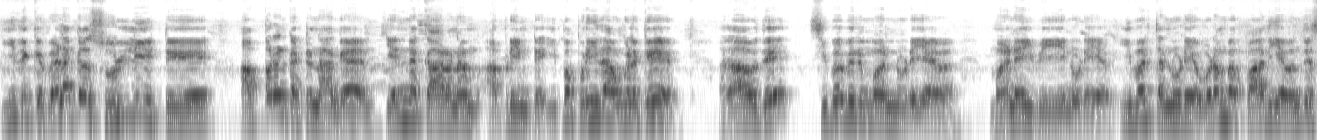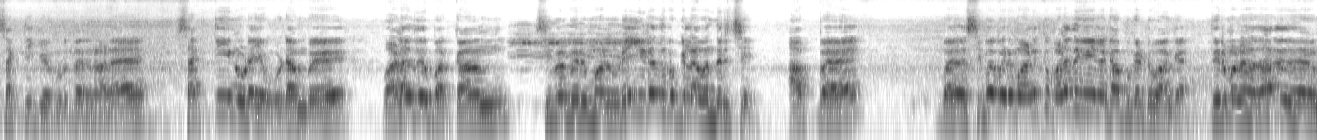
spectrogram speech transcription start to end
இதுக்கு விளக்கம் சொல்லிட்டு அப்புறம் கட்டுனாங்க. என்ன காரணம் அப்படின்ட்டு. இப்போ புரியுதா உங்களுக்கு? அதாவது சிவபெருமானுடைய மனைவியினுடைய இவர் தன்னுடைய உடம்பை பாதியை வந்து சக்திக்கு கொடுத்ததுனால சக்தியினுடைய உடம்பு வலது பக்கம் சிவபெருமானுடைய இடது பக்கில் வந்துருச்சு. அப்போ சிவபெருமானுக்கு வலது கையில் காப்பு கட்டுவாங்க. திருமணம் அதாவது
